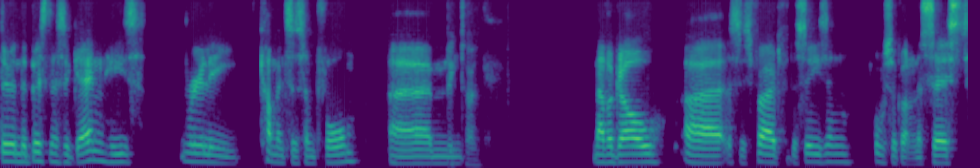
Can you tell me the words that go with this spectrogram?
doing the business again. He's really come into some form. Um, Big time. Another goal. Uh, this is third for the season. Also got an assist.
